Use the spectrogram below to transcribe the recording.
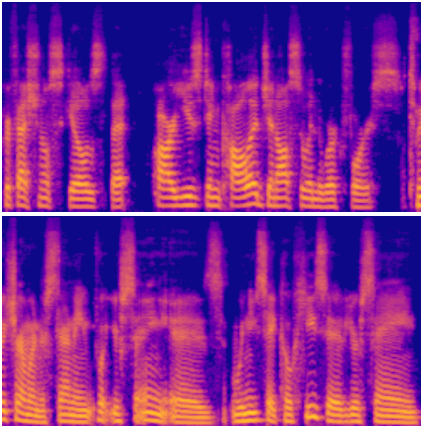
professional skills that are used in college and also in the workforce. To make sure I'm understanding, what you're saying is when you say cohesive, you're saying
